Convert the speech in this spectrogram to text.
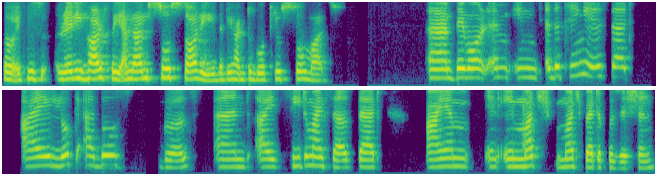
so it was really hard for you. And i'm so sorry that you had to go through so much. Um they were um, in the thing is that i look at those girls and i see to myself that i am in a much much better position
